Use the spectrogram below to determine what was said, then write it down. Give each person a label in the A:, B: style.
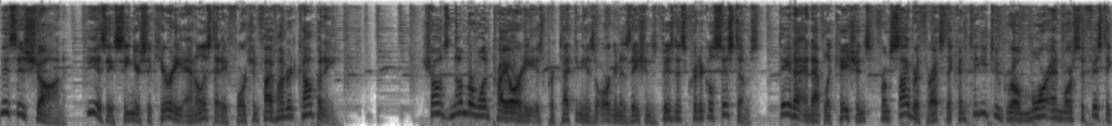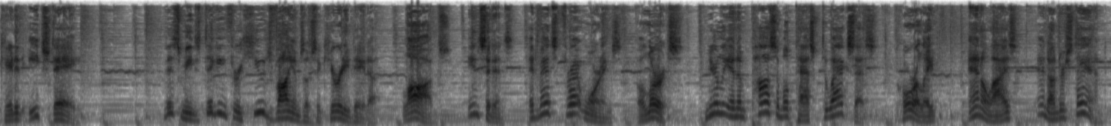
A: This is Sean. He is a senior security analyst at a Fortune 500 company. Sean's number one priority is protecting his organization's business critical systems, data and applications from cyber threats that continue to grow more and more sophisticated each day. This means digging through huge volumes of security data, logs, incidents, advanced threat warnings, alerts, nearly an impossible task to access, correlate, analyze, and understand.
